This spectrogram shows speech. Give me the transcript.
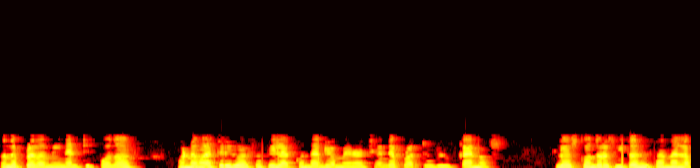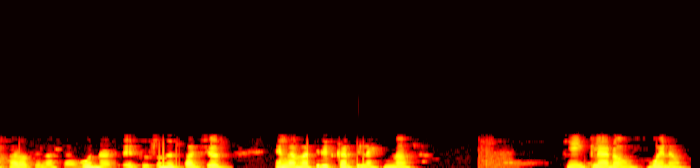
donde predomina el tipo 2, una matriz basófila con aglomeración de proteoglucanos. Los condrocitos están alojados en las lagunas, estos son espacios en la matriz cartilaginosa. Sí, claro, bueno,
